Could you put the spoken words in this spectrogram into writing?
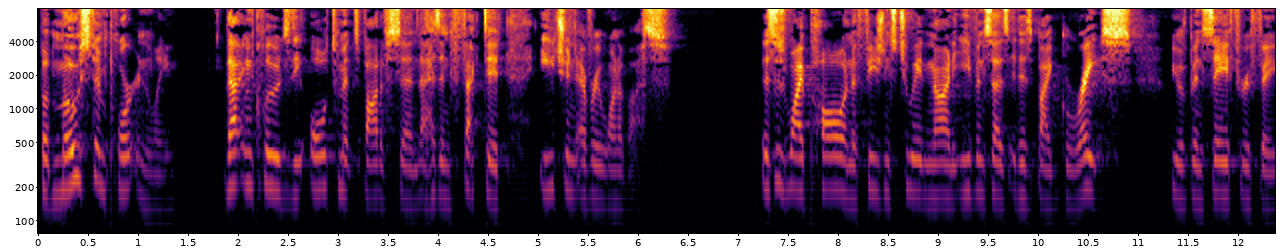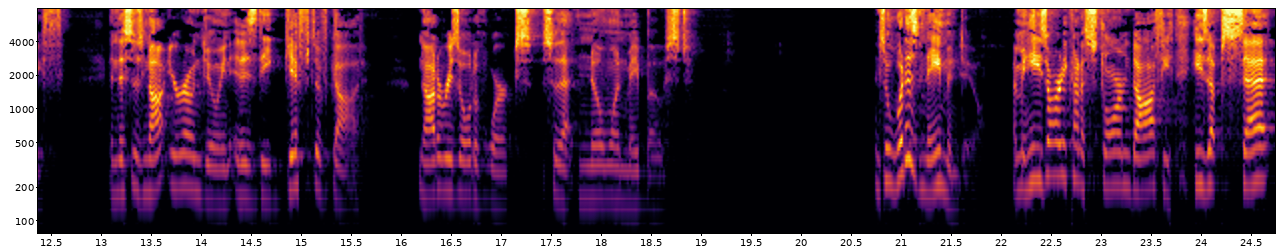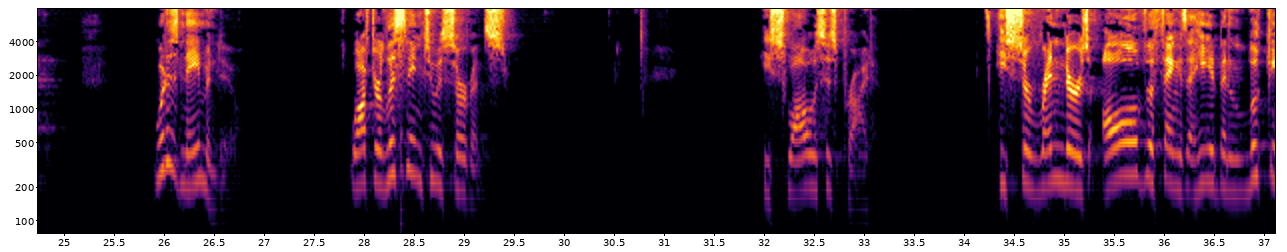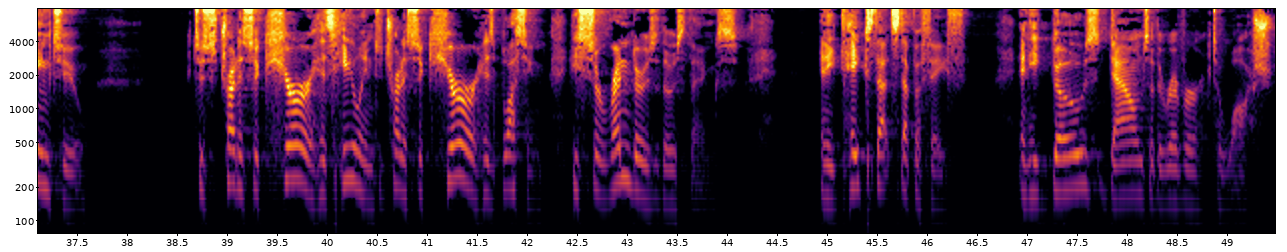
But most importantly, that includes the ultimate spot of sin that has infected each and every one of us. This is why Paul in Ephesians 2 8 and 9 even says, It is by grace you have been saved through faith. And this is not your own doing, it is the gift of God, not a result of works, so that no one may boast. And so, what does Naaman do? I mean, he's already kind of stormed off, he, he's upset. What does Naaman do? Well, after listening to his servants, he swallows his pride. He surrenders all of the things that he had been looking to to try to secure his healing, to try to secure his blessing. He surrenders those things and he takes that step of faith and he goes down to the river to wash.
